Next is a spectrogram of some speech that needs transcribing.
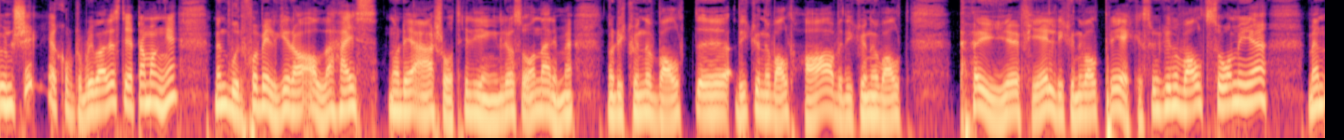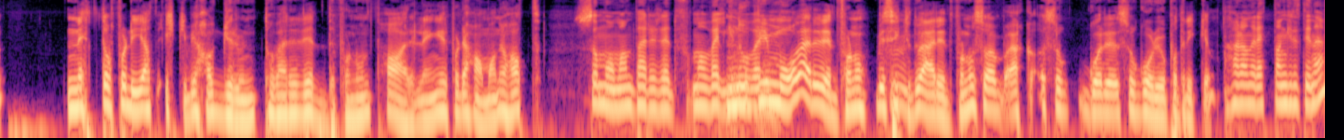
Unnskyld, jeg kommer til å bli arrestert av mange, men hvorfor velger da alle heis, når det er så tilgjengelig og så nærme, når de kunne valgt, eh, de kunne valgt hav, de kunne valgt høye fjell, de kunne valgt Preikestolen, de kunne valgt så mye, men nettopp fordi at ikke vi har grunn til å være redde for noen fare lenger, for det har man jo hatt. Så må man være redd for Må velge No, noe vi må være redd for noe. Hvis ikke Mm. du er redd for noe, så, så, går, så går du jo på trikken. Har han rett, han Kristine?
